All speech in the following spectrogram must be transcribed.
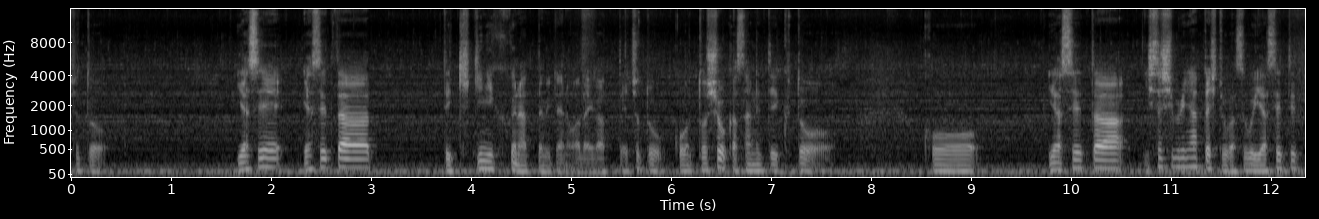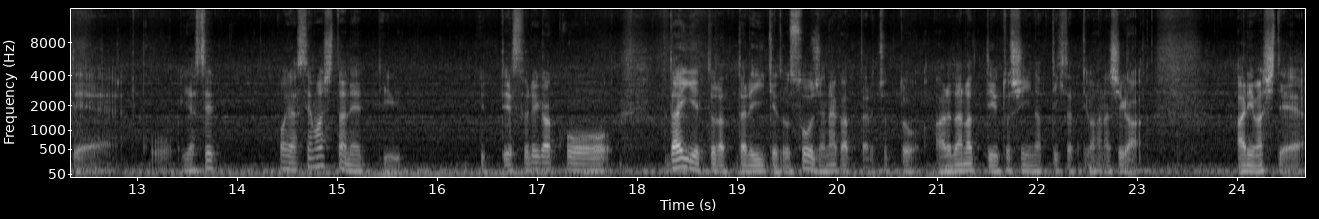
ちょっと痩せ痩せたって聞きにくくなったみたいな話題があってちょっとこう年を重ねていくとこう痩せた久しぶりに会った人がすごい痩せててこう痩せ痩せましたねって言ってそれがこうダイエットだったらいいけどそうじゃなかったらちょっとあれだなっていう年になってきたっていう話がありまして。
